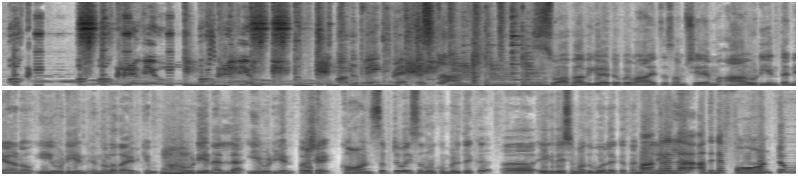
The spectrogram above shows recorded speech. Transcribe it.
review book, book review. Book review. On the Big Breakfast Club. സ്വാഭാവികമായിട്ടും ഇപ്പം ആദ്യത്തെ സംശയം ആ ഒടിയൻ തന്നെയാണോ ഈ ഒടിയൻ എന്നുള്ളതായിരിക്കും. ആ ഒടിയൻ അല്ല ഈ ഒടിയൻ. പക്ഷെ കോൺസെപ്റ്റ് വൈസ് നോക്കുമ്പോഴത്തേക്ക് ഏകദേശം അതുപോലെയൊക്കെ തന്നെ. മാത്രമല്ല അതിന്റെ ഫോണ്ടും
